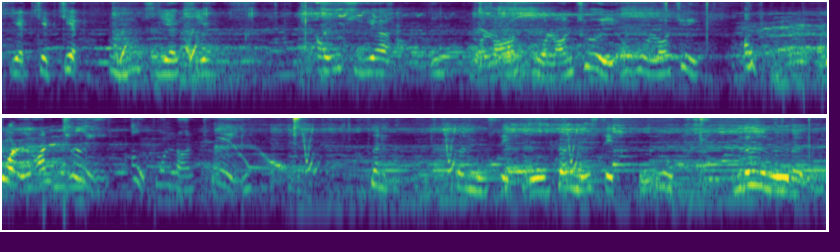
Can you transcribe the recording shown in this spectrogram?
เครียดเครียดเครียดอื้อเคลียร์เคลียร์เอาเคลียร์เอาหัวร้อนหัวร้อนเฉยเอาหัวร้อนเฉยเอาหัวร้อนเฉยเอาหัวร้อนเฉยเพื่อนเพื่อนมึงเสร็จกูเพื่อนมึงเสร็จกูเรื่อยพี่อย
